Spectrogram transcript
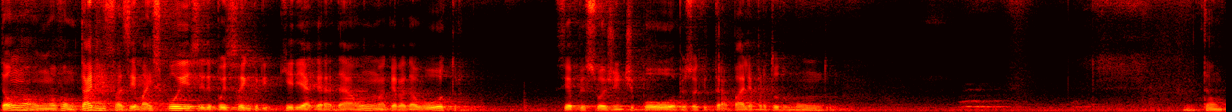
dá uma, uma vontade de fazer mais coisas e depois sempre querer agradar um, agradar o outro. Ser a pessoa gente boa, a pessoa que trabalha para todo mundo. Então,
